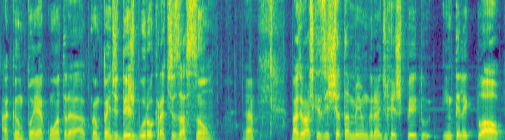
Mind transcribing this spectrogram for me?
a campanha contra a campanha de desburocratização. Né? Mas eu acho que existia também um grande respeito intelectual.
